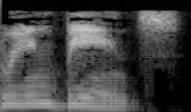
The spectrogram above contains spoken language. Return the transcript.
green beans.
